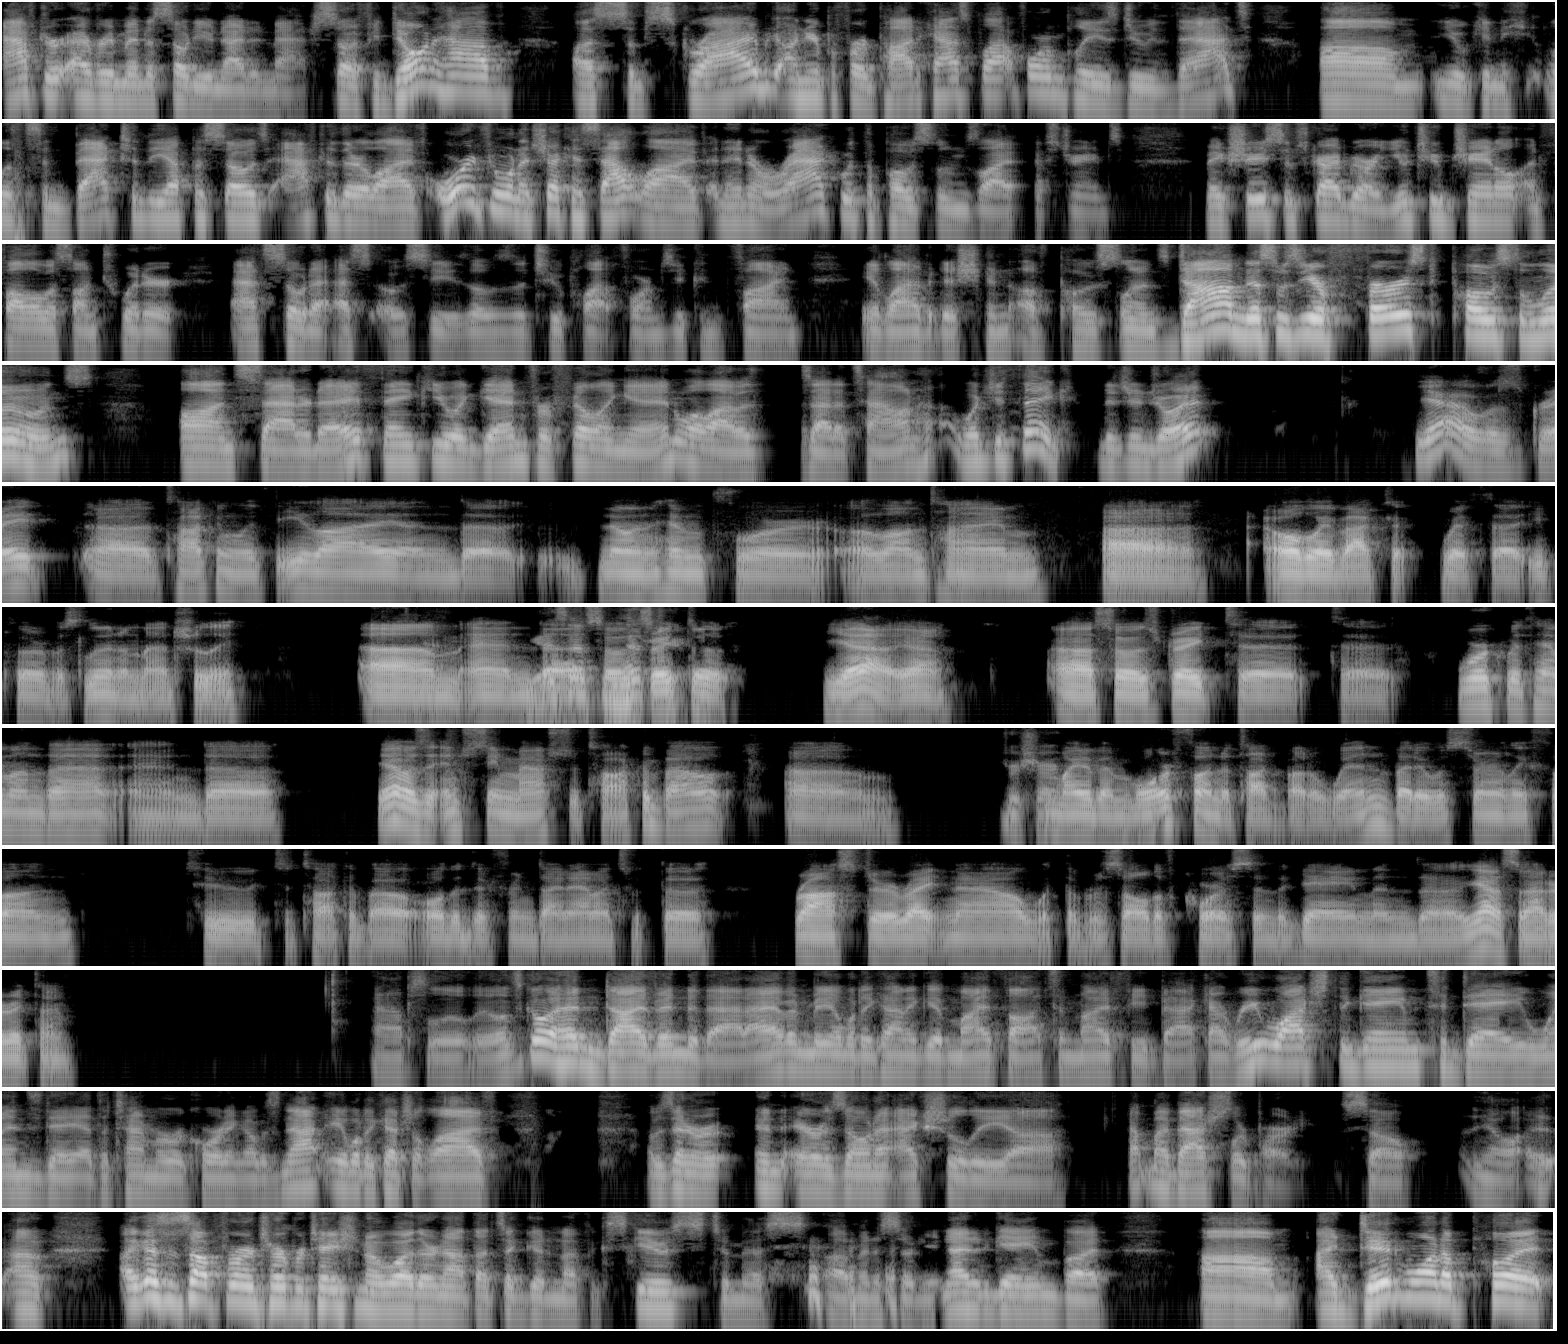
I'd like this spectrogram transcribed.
after every Minnesota United match. So if you don't have a subscribed on your preferred podcast platform, please do that. Um, you can listen back to the episodes after they're live, or if you want to check us out live and interact with the Post Loons live streams, make sure you subscribe to our YouTube channel and follow us on Twitter at Soda SOC. Those are the two platforms you can find a live edition of Post Loons. Dom, this was your first Post Loons on Saturday. Thank you again for filling in while I was out of town. What'd you think? Did you enjoy it? Yeah, it was great uh, talking with Eli and uh, knowing him for a long time, uh, all the way back to, with uh, E Pluribus Loonum, actually. Um, and uh, so some it was great to, yeah, yeah. Uh, so it was great to to work with him on that, and uh, yeah, it was an interesting match to talk about. Um, For it sure. might have been more fun to talk about a win, but it was certainly fun to to talk about all the different dynamics with the roster right now, with the result, of course, in the game, and uh, yeah, so I had a great time. Absolutely. Let's go ahead and dive into that. I haven't been able to kind of give my thoughts and my feedback. I rewatched the game today, Wednesday, at the time of recording. I was not able to catch it live. I was in, in Arizona actually uh, at my bachelor party. So you know, I, I, guess it's up for interpretation on whether or not that's a good enough excuse to miss a Minnesota United game. But um, I did want to put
